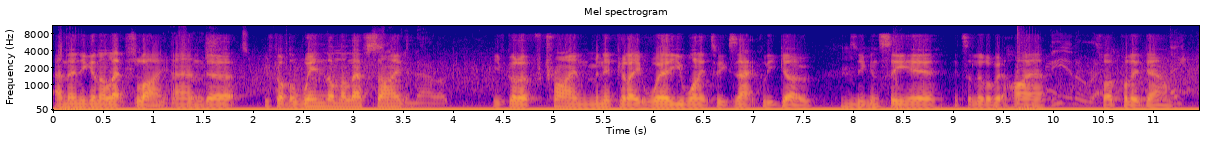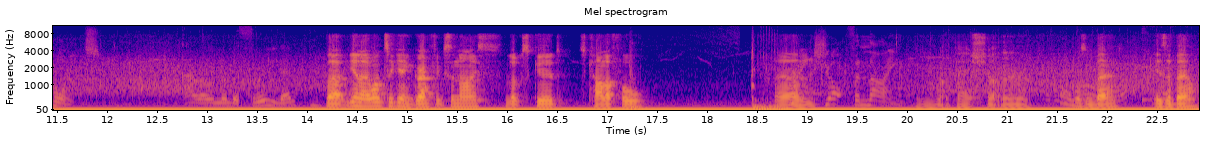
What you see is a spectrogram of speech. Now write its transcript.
and then you're going to let fly. And uh, you've got the wind on the left side. You've got to try and manipulate where you want it to exactly go. So you can see here, it's a little bit higher, so I'll pull it down. But you know, once again, graphics are nice, looks good, it's colourful. Um, Mm, Not a bad shot there. it wasn't bad. Isabel.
